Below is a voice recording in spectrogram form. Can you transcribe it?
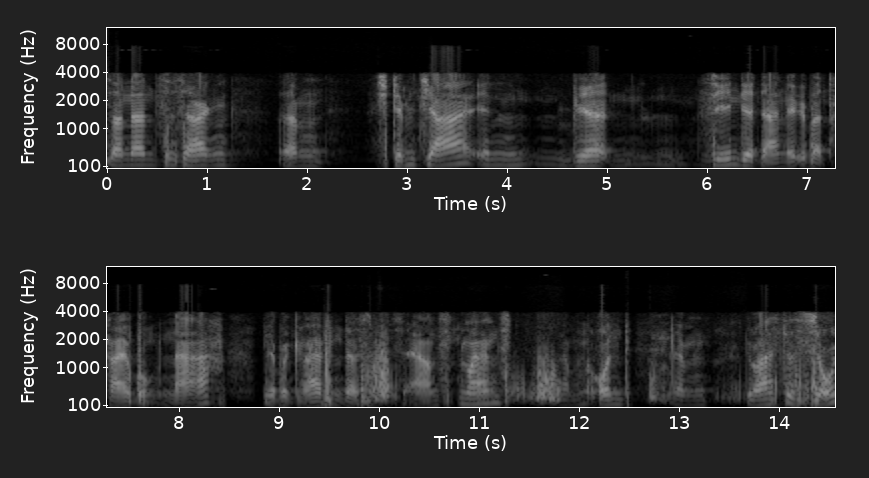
sondern zu sagen, ähm, stimmt ja, in, wir sehen dir deine Übertreibung nach, wir begreifen, dass du es ernst meinst ähm, und ähm, du hast es so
